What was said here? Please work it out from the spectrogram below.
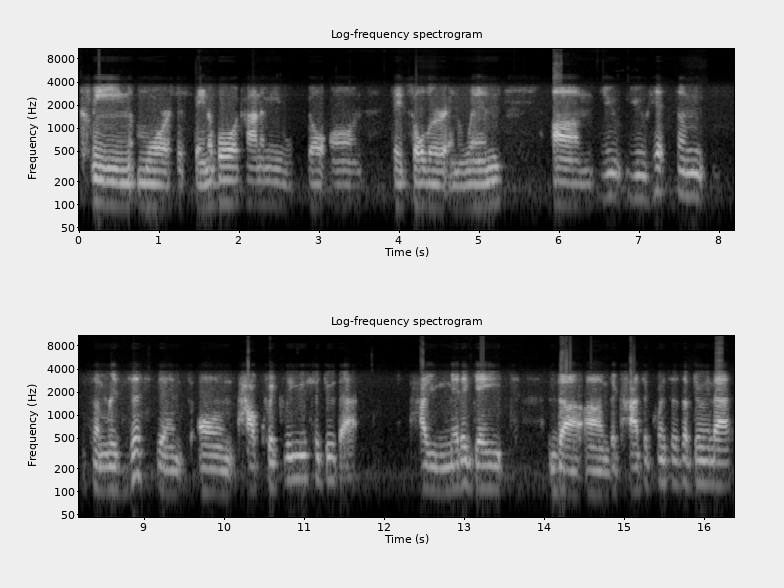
clean, more sustainable economy built on say solar and wind um, you you hit some some resistance on how quickly you should do that, how you mitigate the um, the consequences of doing that,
